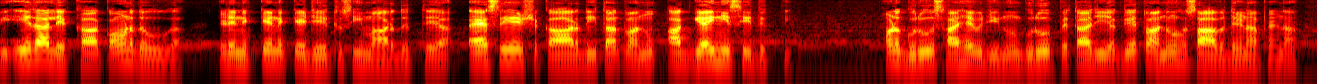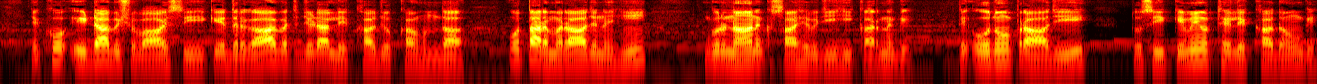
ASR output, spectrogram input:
ਵੀ ਇਹਦਾ ਲੇਖਾ ਕੌਣ ਦਊਗਾ? ਜਿਹੜੇ ਨਿੱਕੇ ਨਿੱਕੇ ਜੇ ਤੁਸੀਂ ਮਾਰ ਦਿੱਤੇ ਆ, ਐਸੇ ਸ਼ਿਕਾਰ ਦੀ ਤਾਂ ਤੁਹਾਨੂੰ ਆਗਿਆ ਹੀ ਨਹੀਂ ਸੀ ਦਿੱਤੀ। ਹੁਣ ਗੁਰੂ ਸਾਹਿਬ ਜੀ ਨੂੰ, ਗੁਰੂ ਪਿਤਾ ਜੀ ਅੱਗੇ ਤੁਹਾਨੂੰ ਹਿਸਾਬ ਦੇਣਾ ਪੈਣਾ। ਦੇਖੋ, ਏਡਾ ਵਿਸ਼ਵਾਸ ਸੀ ਕਿ ਦਰਗਾਹ ਵਿੱਚ ਜਿਹੜਾ ਲੇਖਾ ਜੋਖਾ ਹੁੰਦਾ, ਉਹ ਧਰਮ ਰਾਜ ਨਹੀਂ, ਗੁਰੂ ਨਾਨਕ ਸਾਹਿਬ ਜੀ ਹੀ ਕਰਨਗੇ। ਤੇ ਉਦੋਂ ਭਰਾ ਜੀ, ਤੁਸੀਂ ਕਿਵੇਂ ਉੱਥੇ ਲੇਖਾ ਦਵੋਗੇ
